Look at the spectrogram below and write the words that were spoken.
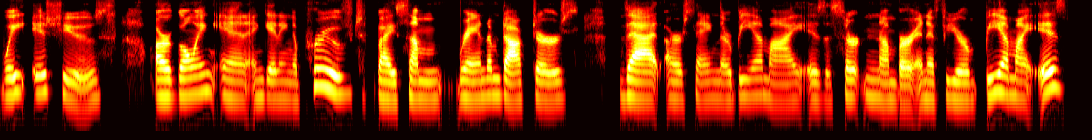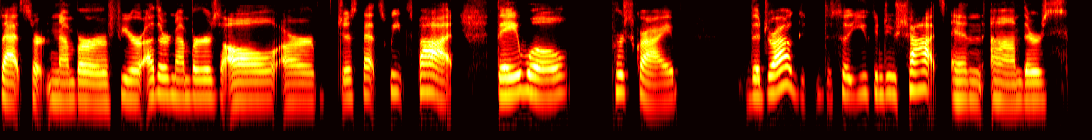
weight issues are going in and getting approved by some random doctors that are saying their BMI is a certain number and if your BMI is that certain number or if your other numbers all are just that sweet spot, they will prescribe the drug so you can do shots and um, there's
